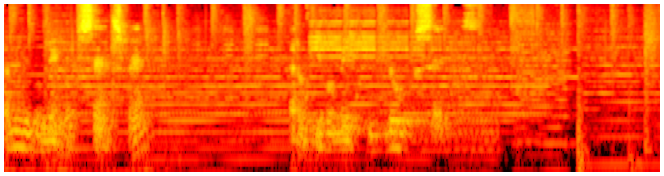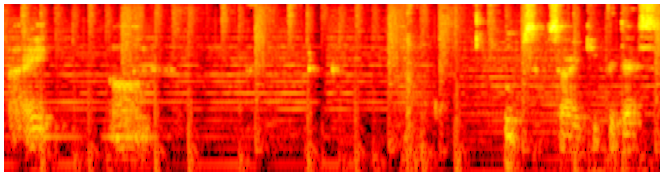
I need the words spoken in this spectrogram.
Don't even make no sense, man. That don't even make no sense. Alright. Um. Oops. Sorry. Keep the desk.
